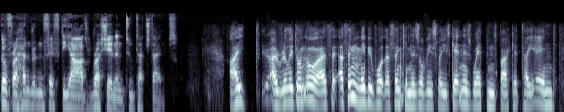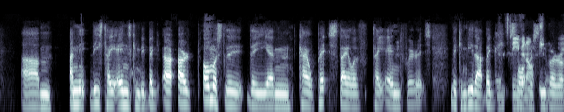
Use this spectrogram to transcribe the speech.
go for 150 yards rushing and two touchdowns? I I really don't know. I th- I think maybe what they're thinking is obviously he's getting his weapons back at tight end, um, and the, these tight ends can be big. Are, are almost the the um, Kyle Pitts style of tight end, where it's they can be that big slot receiver.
